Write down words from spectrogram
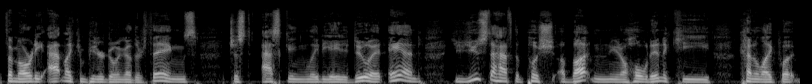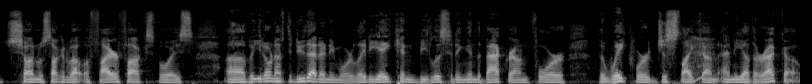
if I'm already at my computer doing other things, just asking Lady A to do it. And you used to have to push a button, you know, hold in a key, kind of like what Shaun was talking about with Firefox voice. Uh, but you don't have to do that anymore. Lady A can be listening in the background for the wake word, just like on any other Echo.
